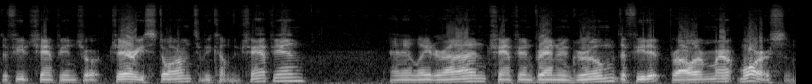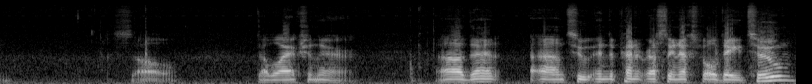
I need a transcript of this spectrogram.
defeated champion Jerry Storm to become the champion. And then later on, champion Brandon Groom defeated Brawler Mar- Morrison. So, double action there. Uh, then on to Independent Wrestling Expo Day 2.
